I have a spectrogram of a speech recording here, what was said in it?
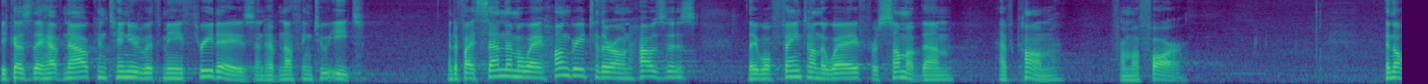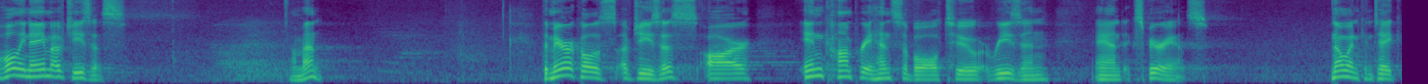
because they have now continued with me three days and have nothing to eat. And if I send them away hungry to their own houses, they will faint on the way, for some of them have come from afar. In the holy name of Jesus. Amen. Amen. The miracles of Jesus are incomprehensible to reason and experience. No one can take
